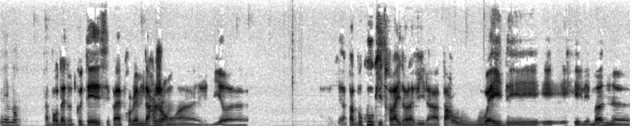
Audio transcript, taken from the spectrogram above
mais bon. Ah bon, d'un autre côté, c'est pas un problème d'argent. Hein. Je veux dire, euh, il y en a pas beaucoup qui travaillent dans la ville, hein, à part Wade et, et, et Lemon. euh.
